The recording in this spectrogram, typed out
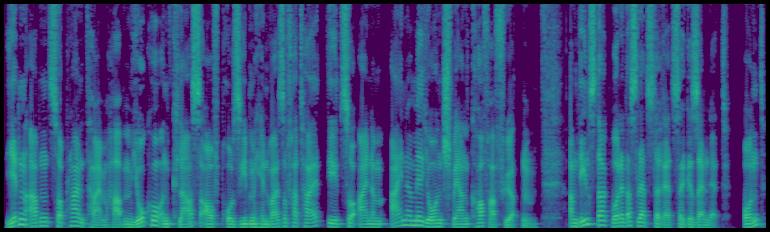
Jeden Abend zur Primetime haben Joko und Klaas auf Pro7 Hinweise verteilt, die zu einem eine Million schweren Koffer führten. Am Dienstag wurde das letzte Rätsel gesendet. Und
